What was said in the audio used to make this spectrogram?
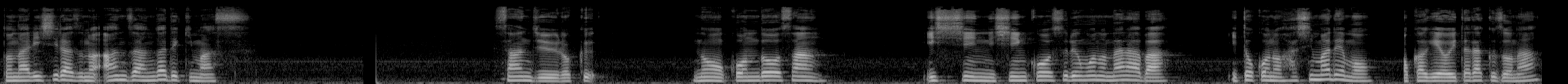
隣知らずの安産ができます。36脳近藤さん一心に信仰するものならばいとこの端までもおかげをいただくぞな。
